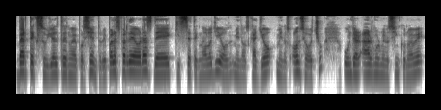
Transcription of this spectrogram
Vertex subió el 3,9%. Principales perdedoras de XC Technology menos cayó menos 11,8%. Under Armour menos 5,9%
